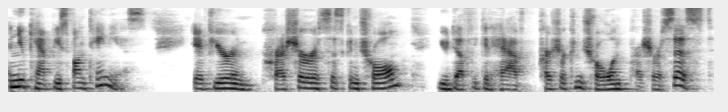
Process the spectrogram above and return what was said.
and you can't be spontaneous. If you're in pressure assist control, you definitely could have pressure control and pressure assist.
